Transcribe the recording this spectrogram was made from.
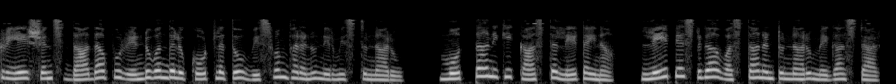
క్రియేషన్స్ దాదాపు రెండు వందలు కోట్లతో విశ్వంభరను నిర్మిస్తున్నారు. మొత్తానికి కాస్త లేటైనా లేటెస్ట్గా వస్తానంటున్నారు మెగాస్టార్.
